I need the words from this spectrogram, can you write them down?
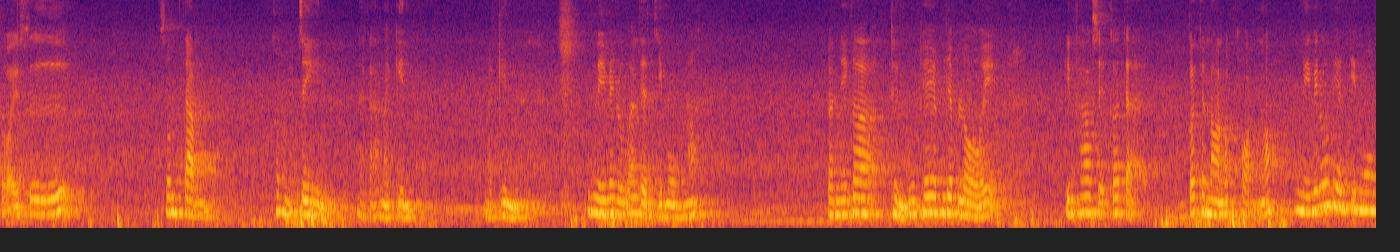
ซอยซื้อ ส้มตำขนมจีนนะคะมากิน มากินพรุ่งนี้ไม่รู้ว่าเรียนกี่โมงเนาะตอนนี้ก็ถึงกรุงเทพเรียบร้อย กินข้าวเสร็จก็จะก็จะนอนพักผ่อนเนาะพรุ่งนี้ไม่รู้เรียนกี่โมง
